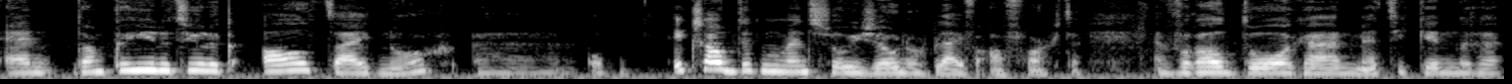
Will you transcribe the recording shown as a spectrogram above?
En dan kun je natuurlijk altijd nog uh, op. Ik zou op dit moment sowieso nog blijven afwachten. En vooral doorgaan met die kinderen.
